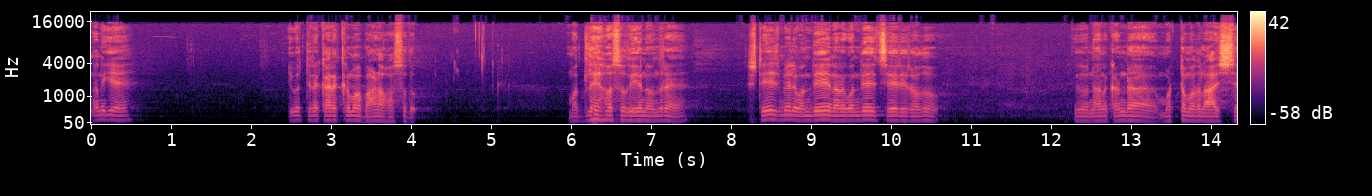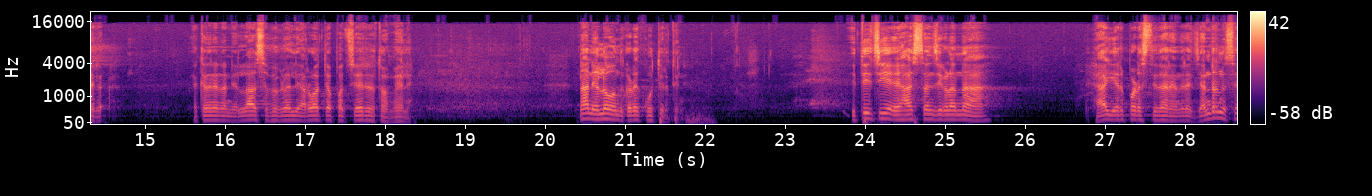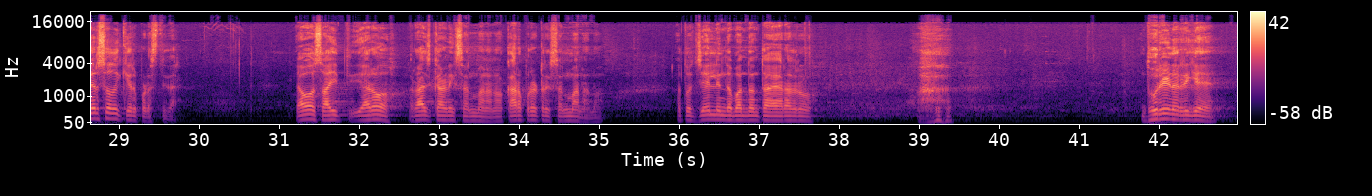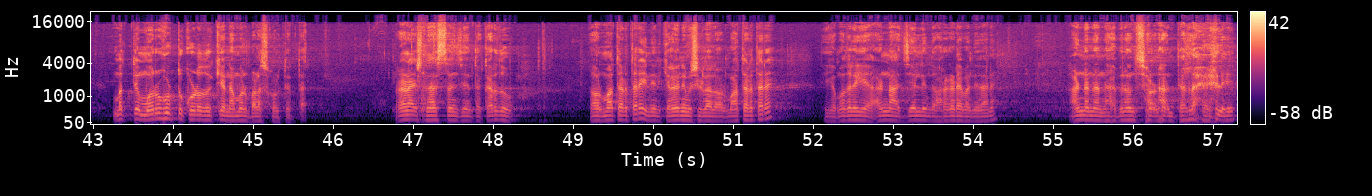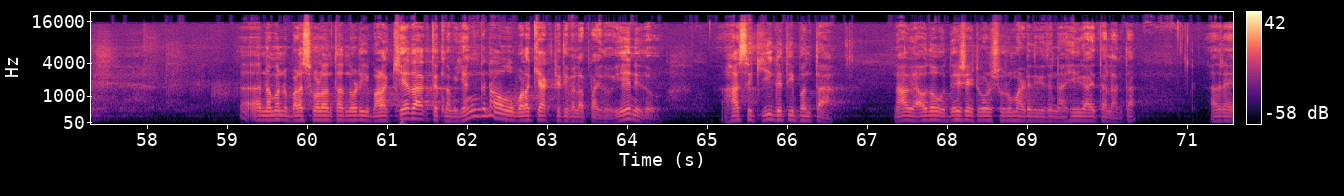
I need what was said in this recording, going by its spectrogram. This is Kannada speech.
ನನಗೆ ಇವತ್ತಿನ ಕಾರ್ಯಕ್ರಮ ಬಹಳ ಹೊಸದು. ಮೊದಲೇ ಹೊಸದು ಏನು ಅಂದರೆ ಸ್ಟೇಜ್ ಮೇಲೆ ಒಂದೇ ನನಗೊಂದೇ ಚೇರ್ ಇರೋದು ಇದು ನಾನು ಕಂಡ ಮೊಟ್ಟ ಮೊದಲ ಆಶ್ಚರ್ಯ. ಯಾಕಂದರೆ ನನ್ನ ಎಲ್ಲ ಸಭೆಗಳಲ್ಲಿ ಅರವತ್ತೆಪ್ಪತ್ತು ಚೇರ್ ಇರ್ತಾವೆ ಮೇಲೆ. ನಾನು ಎಲ್ಲೋ ಒಂದು ಕಡೆ ಕೂತಿರ್ತೀನಿ. ಇತ್ತೀಚೆಗೆ ಹಾಸ್ಯ ಸಂಜೆಗಳನ್ನು ಹೇಗೆ ಏರ್ಪಡಿಸ್ತಿದ್ದಾರೆ ಅಂದರೆ ಜನರನ್ನು ಸೇರಿಸೋದಕ್ಕೆ ಏರ್ಪಡಿಸ್ತಿದ್ದಾರೆ. ಯಾವ ಸಾಹಿತ್ಯ, ಯಾರೋ ರಾಜಕಾರಣಿಗೆ ಸನ್ಮಾನನೋ, ಕಾರ್ಪೊರೇಟ್ರಿಗೆ ಸನ್ಮಾನನೋ, ಅಥವಾ ಜೈಲಿನಿಂದ ಬಂದಂಥ ಯಾರಾದರೂ ಧುರೀಣರಿಗೆ ಮತ್ತೆ ಮರುಹುಟ್ಟು ಕೊಡೋದಕ್ಕೆ ನಮ್ಮನ್ನು ಬಳಸ್ಕೊಳ್ತಿರ್ತಾರೆ. ಪ್ರಾಣೇಶ್ ನಾಸ್ ಸಂಜೆ ಅಂತ ಕರೆದು ಅವ್ರು ಮಾತಾಡ್ತಾರೆ. ಇನ್ನೇನು ಕೆಲವೇ ನಿಮಿಷಗಳಲ್ಲಿ ಅವ್ರು ಮಾತಾಡ್ತಾರೆ. ಈಗ ಮೊದಲಿಗೆ ಅಣ್ಣ ಜೈಲಿನಿಂದ ಹೊರಗಡೆ ಬಂದಿದ್ದಾನೆ. ಅಣ್ಣನನ್ನು ಅಭಿನಂದಿಸೋಣ ಅಂತೆಲ್ಲ ಹೇಳಿ ನಮ್ಮನ್ನು ಬಳಸ್ಕೊಳ್ಳೋಂಥದ್ದು ನೋಡಿ ಭಾಳ ಖೇದ ಆಗ್ತೈತೆ ನಮಗೆ. ಹೆಂಗೆ ನಾವು ಬಳಕೆ ಆಗ್ತಿದ್ದೀವಲ್ಲಪ್ಪ ಇದು? ಏನಿದು? ಹಾಸ್ಯಕ್ಕೆ ಈ ಗತಿ ಬಂತ. ನಾವು ಯಾವುದೋ ಉದ್ದೇಶ ಇಟ್ಕೊಂಡು ಶುರು ಮಾಡಿದ್ವಿ ಇದನ್ನು, ಹೀಗಾಯ್ತಲ್ಲ ಅಂತ. ಆದರೆ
